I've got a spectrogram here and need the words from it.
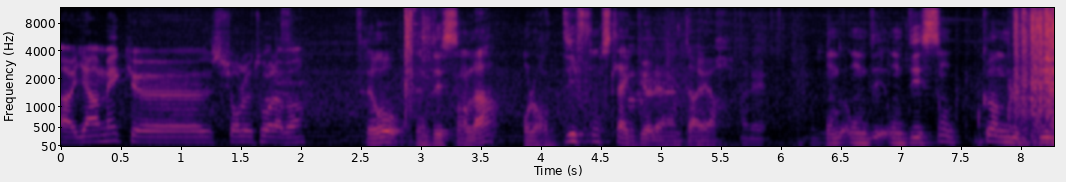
Ah, y'a un mec euh, sur le toit là-bas. Frérot, on descend là, on leur défonce la gueule à l'intérieur. Allez. On, on dé- on descend comme le démon.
